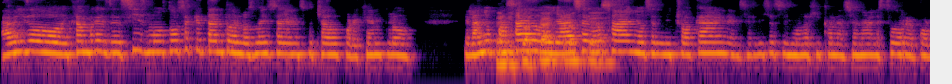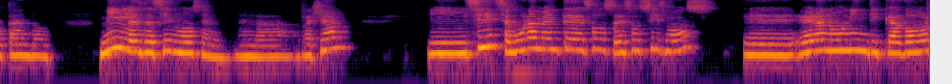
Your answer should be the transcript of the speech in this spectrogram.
ha habido enjambres de sismos, no sé qué tanto en los medios hayan escuchado, por ejemplo, el año pasado, ya hace dos años, en Michoacán, el Servicio Sismológico Nacional estuvo reportando miles de sismos en, en la región. Y sí, seguramente esos, esos sismos eh, eran un indicador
